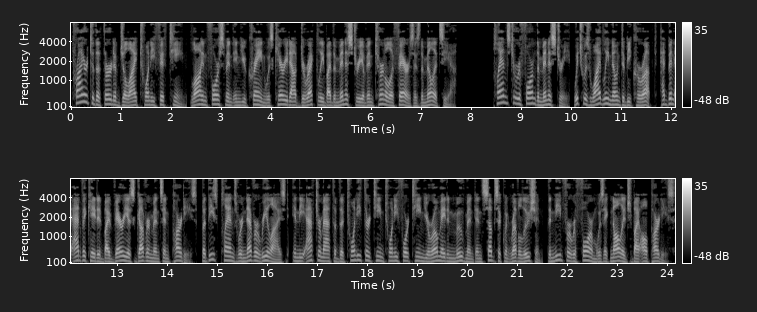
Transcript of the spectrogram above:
Prior to 3 July 2015, law enforcement in Ukraine was carried out directly by the Ministry of Internal Affairs as the militia. Plans to reform the ministry, which was widely known to be corrupt, had been advocated by various governments and parties, but these plans were never realized. In the aftermath of the 2013 2014 Euromaidan movement and subsequent revolution, the need for reform was acknowledged by all parties.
